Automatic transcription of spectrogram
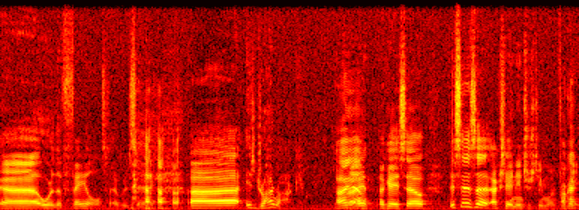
uh, or the fails, I would say, uh, is dry rock. Oh, yeah. Okay, so this is a, actually an interesting one for Okay. me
